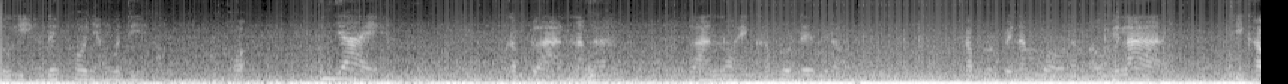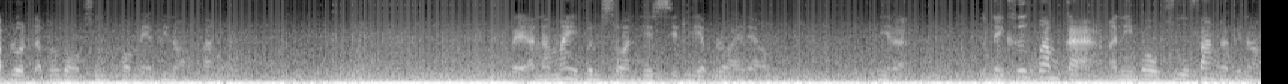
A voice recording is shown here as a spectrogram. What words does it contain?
ตัวเองเด้อเพราะหยังบ่ดี คุณยายกับหลานนะคะ หลานหน่อยขับรถได้พี่น้องขับรถไปน้ำบ่อน้ำเอาเวลาที่ขับรถแล้วมาบอกสู่พ่อแม่พี่น้องฟังไปอนามัยเพิ่นสอนเฮ็ดเสร็จเรียบร้อยแล้ว นี่แหละนี่คือความกล้าอันนี้เว้าสู่ฟังค่ะพี่น้อง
